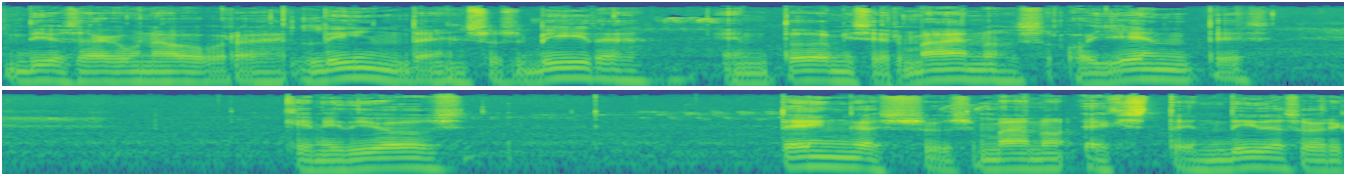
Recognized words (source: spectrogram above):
Dios haga una obra linda en sus vidas en todos mis hermanos, oyentes, que mi Dios tenga sus manos extendidas sobre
